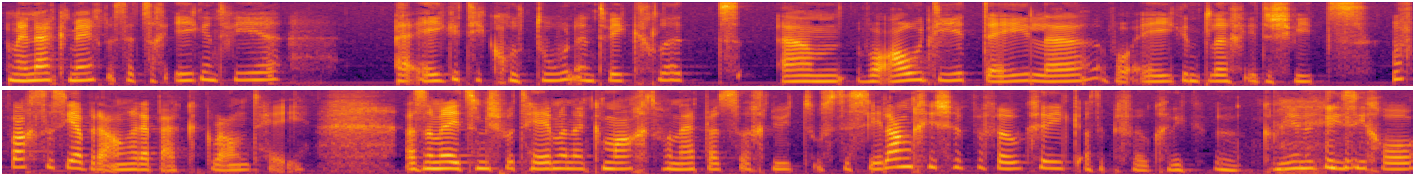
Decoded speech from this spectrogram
wir haben gemerkt, es hat sich irgendwie eine eigene Kultur entwickelt, ähm, wo all die teilen, die eigentlich in der Schweiz aufgewachsen sind, aber einen anderen Background haben. Also wir haben zum Beispiel Themen gemacht, wo dann plötzlich Leute aus der sri lankischen Bevölkerung, also Bevölkerung, äh, Community sind gekommen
